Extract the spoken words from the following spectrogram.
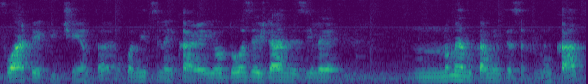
foarte eficientă, în condițiile în care eu 20 de ani de zile nu mi-aduc aminte să fi mâncat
